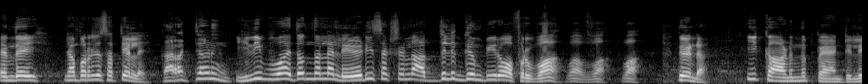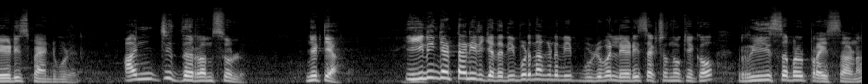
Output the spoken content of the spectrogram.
എന്തേ ഞാൻ പറഞ്ഞത് സത്യമല്ലേ? ആണ് ഇനി പോവാ ഇതൊന്നല്ല ലേഡീസ് സെക്ഷനിൽ അതിലും ഗംഭീര ഓഫർ വാ വാ വാ വാ. ഇത് വേണ്ട ഈ കാണുന്ന പാന്റ് ലേഡീസ് പാന്റ് മുഴുവൻ അഞ്ച് ദിറംസ് ഉള്ളൂ. ഞെട്ടിയാ? ഇനി ഞെട്ടാനിരിക്കാതെ ഇവിടുന്ന് അങ്ങോട്ട് നീ മുഴുവൻ ലേഡീസ് സെക്ഷൻ നോക്കിക്കോ. റീസണബിൾ പ്രൈസാണ്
